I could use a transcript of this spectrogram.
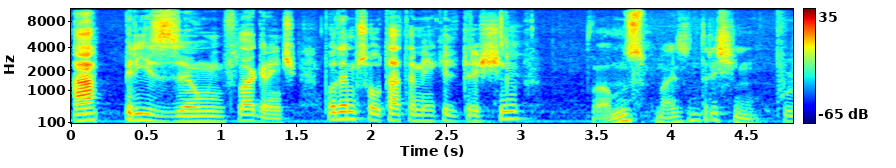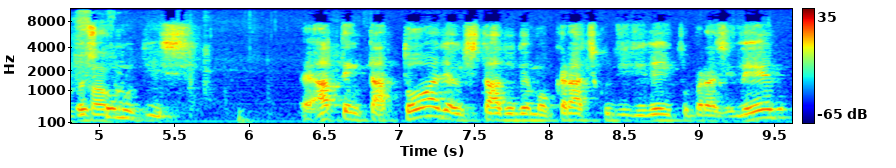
a prisão em flagrante. Podemos soltar também aquele trechinho? Vamos, mais um trechinho. Por pois favor. como disse, atentatória ao Estado Democrático de Direito brasileiro,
